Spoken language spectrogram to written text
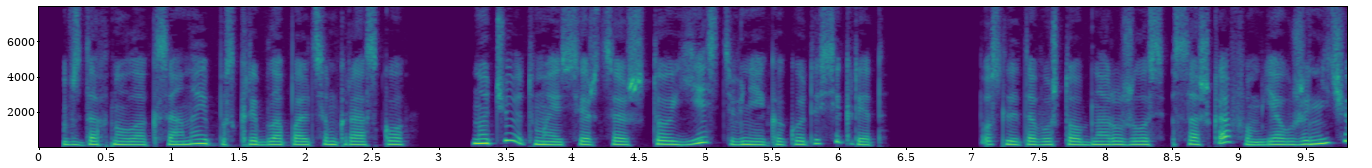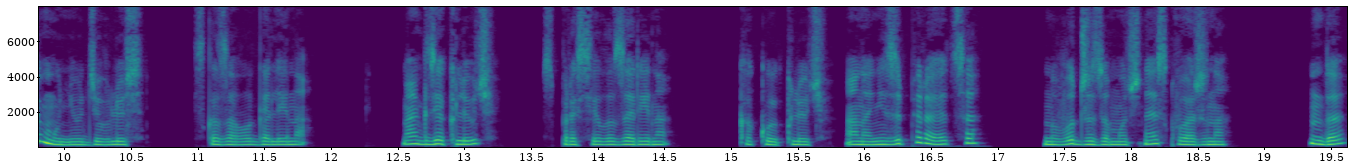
— вздохнула Оксана и поскребла пальцем краску. «Но чует мое сердце, что есть в ней какой-то секрет. После того, что обнаружилось со шкафом, я уже ничему не удивлюсь», — сказала Галина. «А где ключ?» — спросила Зарина. «Какой ключ? Она не запирается. Ну вот же замочная скважина». «Да,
